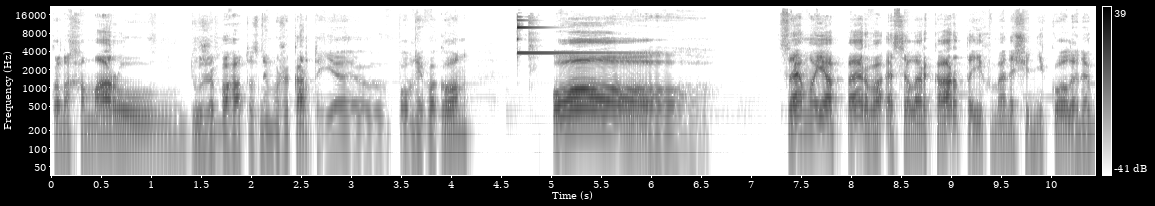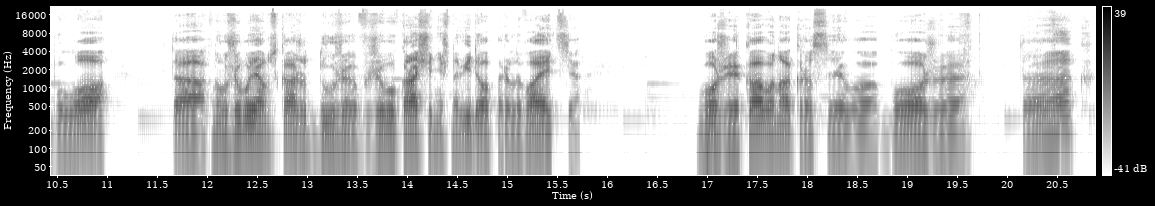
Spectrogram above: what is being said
Конохамару. Дуже багато з ним уже карти є. е, Повний вагон. О! Це моя перша SLR карта, їх в мене ще ніколи не було. Так, ну вживу я вам скажу, дуже вживу краще, ніж на відео переливається. Боже, яка вона красива. Боже. Так.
